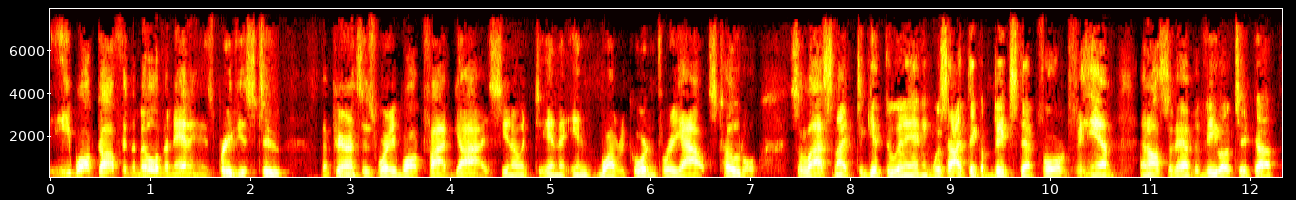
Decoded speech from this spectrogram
he walked off in the middle of an inning his previous two appearances where he walked five guys, you know, in, in, in while recording three outs total. So last night to get through an inning was, I think, a big step forward for him, and also to have the velo tick up.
